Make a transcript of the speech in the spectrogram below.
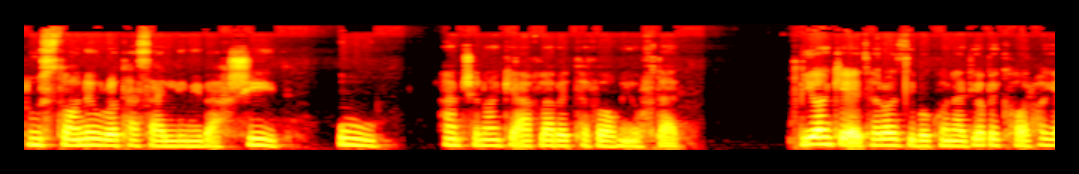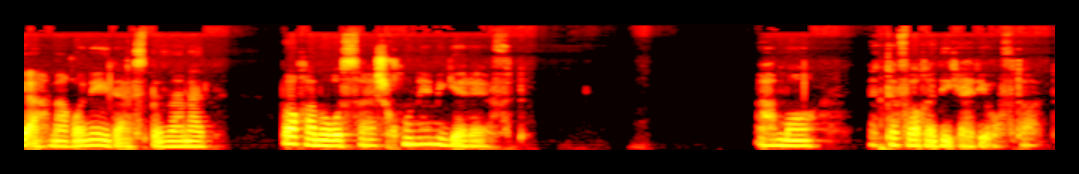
دوستانه او را تسلی میبخشید او همچنان که اغلب اتفاق میافتد. بیان که اعتراضی بکند یا به کارهای احمقانه ای دست بزند با غم و غصهاش خونه می‌گرفت اما اتفاق دیگری افتاد.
